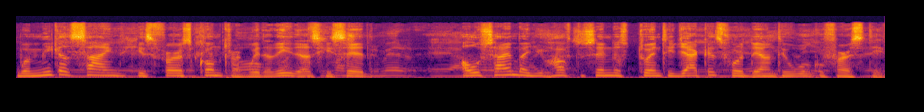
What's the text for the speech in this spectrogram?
When Mikel signed his first contract with Adidas, he said, I'll sign, but you have to send us 20 jackets for the Antiguoko first team.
